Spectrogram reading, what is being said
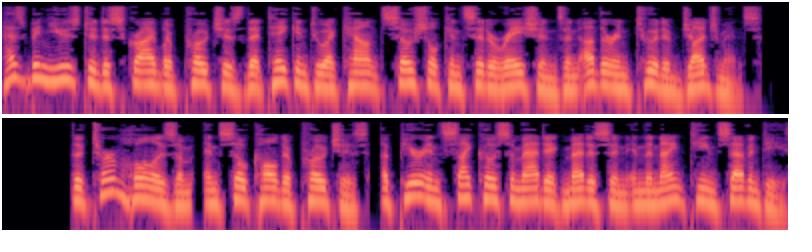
has been used to describe approaches that take into account social considerations and other intuitive judgments. The term holism, and so-called approaches, appear in psychosomatic medicine in the 1970s,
